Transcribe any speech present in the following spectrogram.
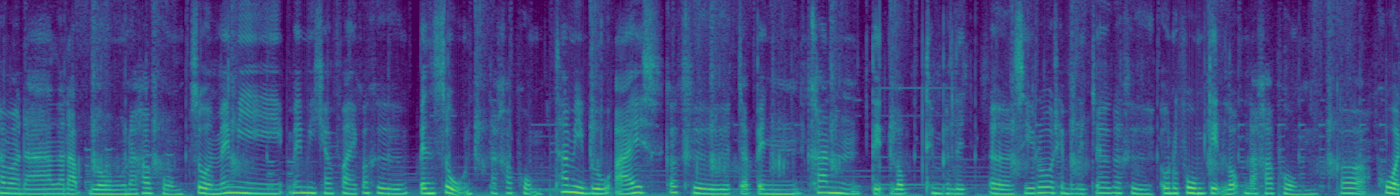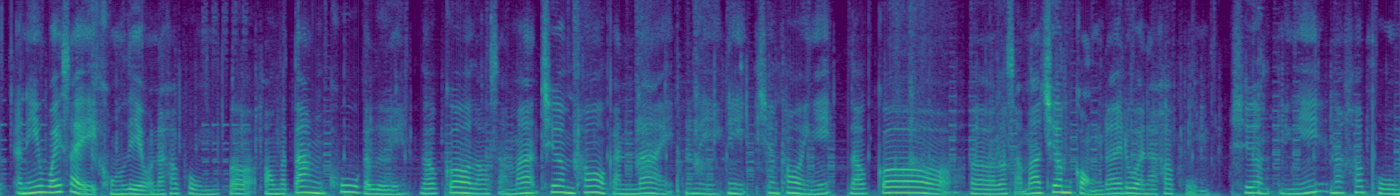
ธรรมดาระดับ Low นะครับผม ส่วนไม่มีไม่มีแคมป์ไฟก็คือเป็นศูนย์นะครับผม ถ้ามี Blue Ice ก็คือจะเป็นขั้นติดลบ temperature เอ่อ zero temperature ก็คืออุณหภูมิติดลบนะครับผม ก็ขวดอันนี้ไว้ใส่ของเหลวนะครับผมก็เอามาตั้งคู่กันเลย แล้วก็เราสามารถเชื่อมท่อกันได้นั่นเองนี่เชื่อมท่ออย่างนี้ แล้วก็เออเราสามารถเชื่อมกล่องได้ด้วยนะครับผมเชื่อมอย่างนี้นะครับผม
